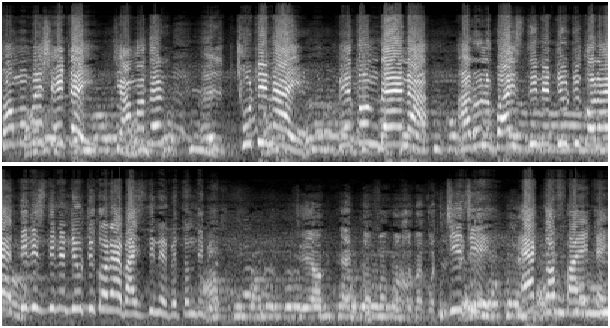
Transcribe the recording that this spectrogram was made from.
সমাবেশ এটাই যে আমাদের ছুটি নাই বেতন দেয় না। আর হলো বাইশ দিনের ডিউটি করায় তিরিশ দিনের ডিউটি করায় বাইশ দিনের বেতন দিবে। এক দফা জি জি এক দফা এটাই।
